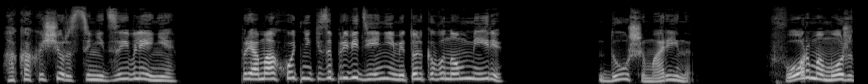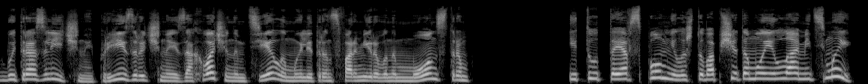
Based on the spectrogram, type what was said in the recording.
А как еще расценить заявление? Прямо охотники за привидениями, только в ином мире. Души, Марина. Форма может быть различной, призрачной, захваченным телом или трансформированным монстром. И тут-то я вспомнила, что вообще-то мой Илами тьмы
